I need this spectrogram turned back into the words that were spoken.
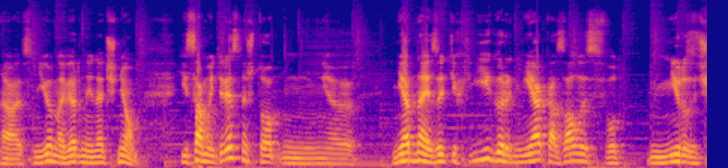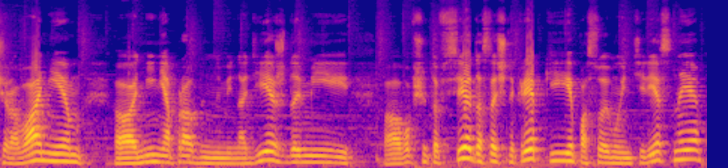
Э, с нее, наверное, и начнем. И самое интересное, что э, ни одна из этих игр не оказалась вот ни разочарованием, ни неоправданными надеждами. В общем-то, все достаточно крепкие, по-своему интересные.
